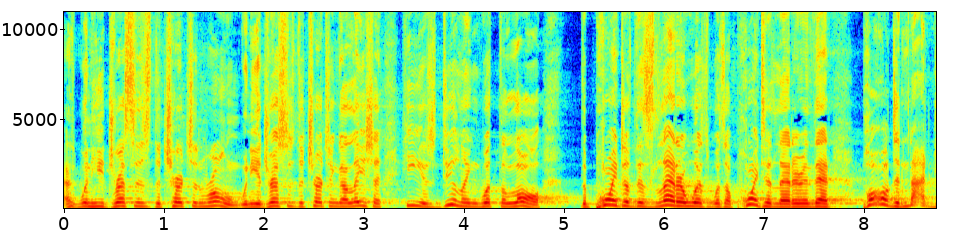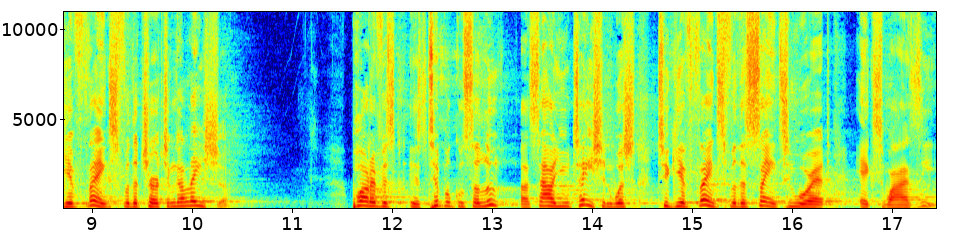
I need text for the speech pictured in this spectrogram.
As when he addresses the church in Rome, when he addresses the church in Galatia, he is dealing with the law. The point of this letter was, was a pointed letter in that Paul did not give thanks for the church in Galatia. Part of his, his typical salute, uh, salutation was to give thanks for the saints who were at XYZ.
